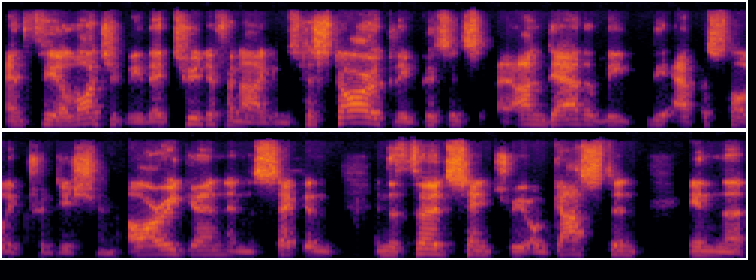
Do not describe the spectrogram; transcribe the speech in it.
and theologically, they're two different arguments. Historically, because it's undoubtedly the apostolic tradition. Origen in the second, in the third century, Augustine in the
